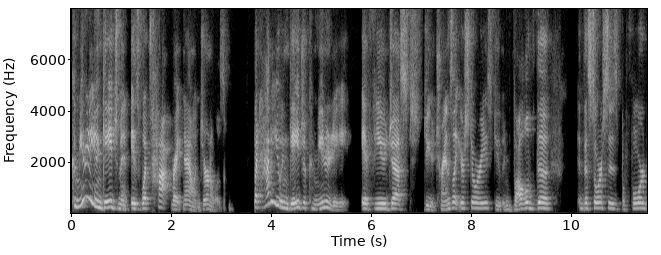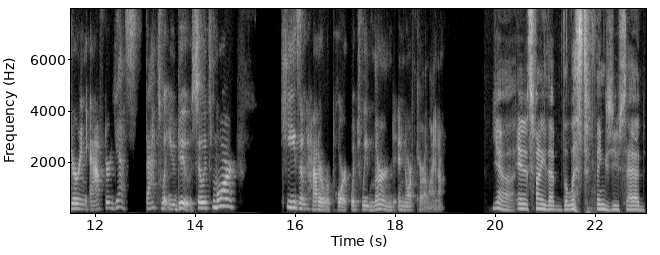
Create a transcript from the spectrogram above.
Community engagement is what's hot right now in journalism. But how do you engage a community if you just do you translate your stories? Do you involve the the sources before, during, after? Yes, that's what you do. So it's more keys on how to report, which we learned in North Carolina. Yeah, and it's funny that the list of things you said,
